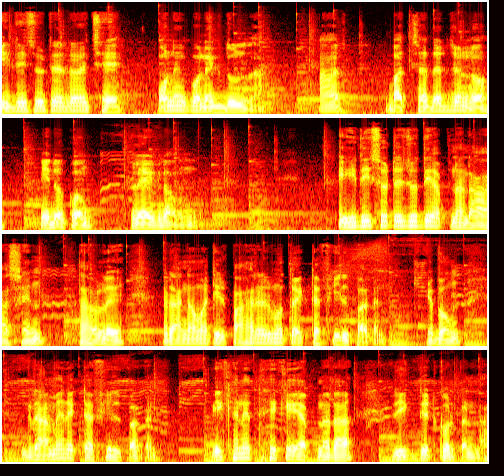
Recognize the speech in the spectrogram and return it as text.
এই রিসোর্টে রয়েছে অনেক অনেক দোলনা আর বাচ্চাদের জন্য এরকম প্লেগ্রাউন্ড এই রিসোর্টে যদি আপনারা আসেন, তাহলে রাঙামাটির পাহাড়ের মতো একটা ফিল পাবেন এবং গ্রামের একটা ফিল পাবেন। এখানে থেকে আপনারা রিগ্রেট করবেন না।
